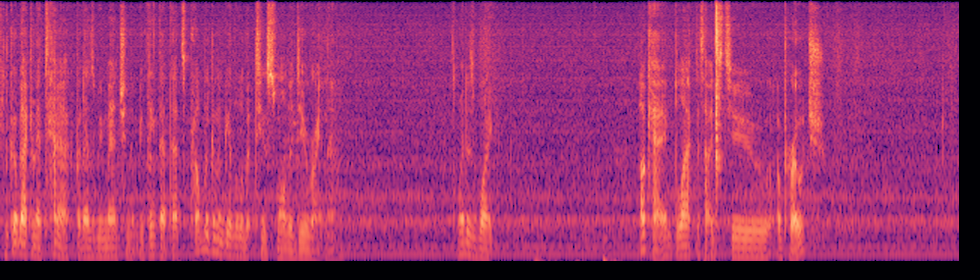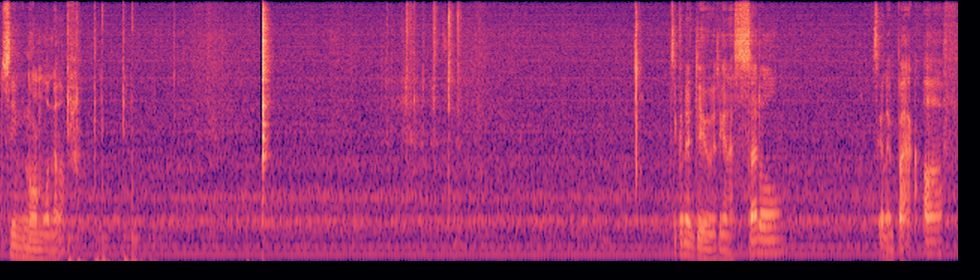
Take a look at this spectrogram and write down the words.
Can go back and attack, but as we mentioned, we think that that's probably going to be a little bit too small to do right now. What is white? Okay, black decides to approach. Seems normal enough. What's he gonna do? Is he gonna settle? He's gonna back off.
